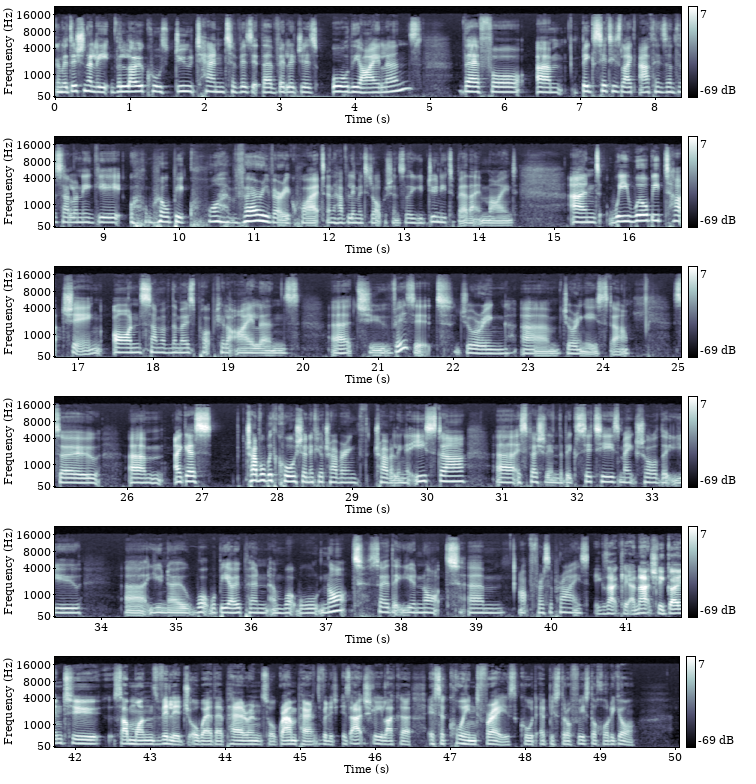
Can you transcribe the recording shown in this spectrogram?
And additionally, the locals do tend to visit their villages or the islands. Therefore, um, big cities like Athens and Thessaloniki will be quite, very, very quiet and have limited options. So you do need to bear that in mind. And we will be touching on some of the most popular islands uh, to visit during um, during Easter. So um, I guess travel with caution if you're traveling traveling at Easter, uh, especially in the big cities. Make sure that you uh, you know what will be open and what will not, so that you're not um, up for a surprise. Exactly. And actually, going to someone's village or where their parents or grandparents' village is actually like a it's a coined phrase called epistrophisto chorion.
